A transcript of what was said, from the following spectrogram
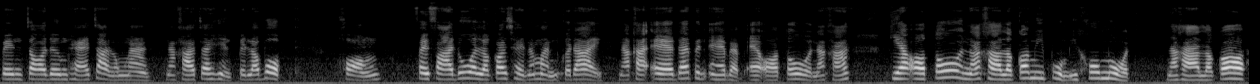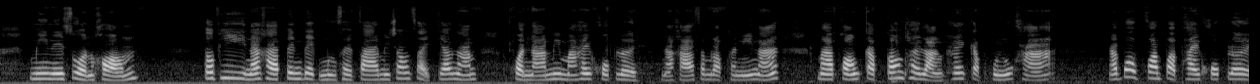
เป็นจอเดิมแท้จากโรงงานนะคะ จะเห็นเป็นระบบของ ไฟฟ้าด้วยแล้วก็ใช้น้ำมันก็ได้นะคะแอร์ได้เป็นแอร์แบบแอร์ออโต้นะคะเกียร์ออโต้นะคะแล้วก็มีปุ่มอีโคโหมดนะคะแล้วก็มีในส่วนของตัวพีนะคะ เป็นเบรกมือไฟฟ้ามีช่องใส่แก้วน้ำขวดน้ำมีมาให้ครบเลยนะคะสำหรับคันนี้นะ มาพร้อมกับกล้องถอยหลังให้กับคุณลูกค้า ระบบความปลอดภัยครบเลย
